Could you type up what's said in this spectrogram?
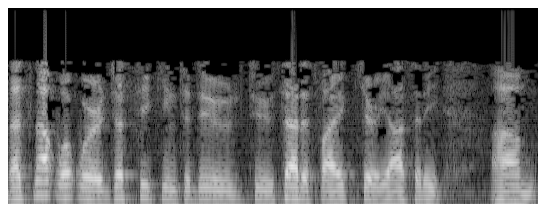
That's not what we're just seeking to do to satisfy curiosity. Um,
